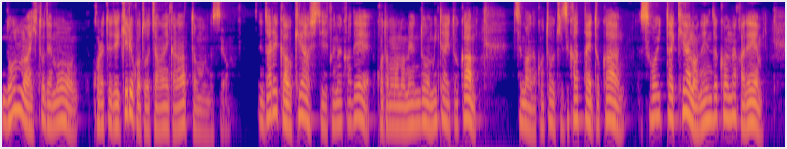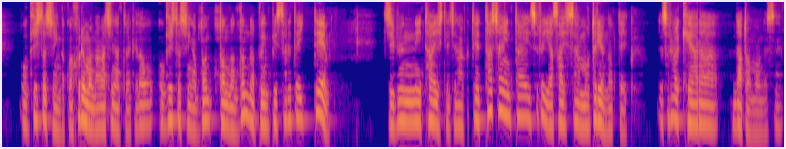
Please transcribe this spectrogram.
どんな人でもこれってできることじゃないかなって思うんですよ。誰かをケアしていく中で子供の面倒を見たりとか、妻のことを気遣ったりとか、そういったケアの連続の中で、オキシトシンが、これホルモンの話になってるけど、オキシトシンがどんどんどんどん分泌されていって、自分に対してじゃなくて他者に対する優しさを持てるようになっていく。でそれがケアラーだと思うんですね。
